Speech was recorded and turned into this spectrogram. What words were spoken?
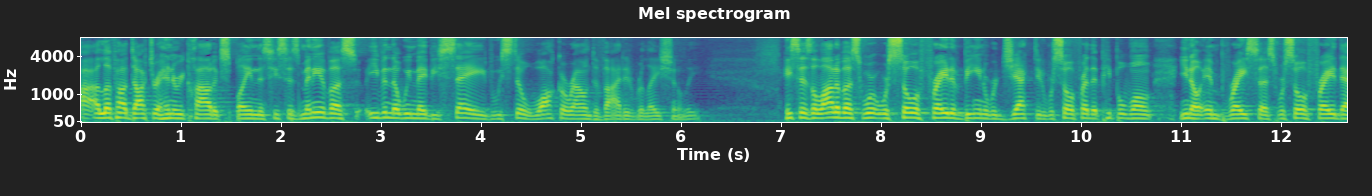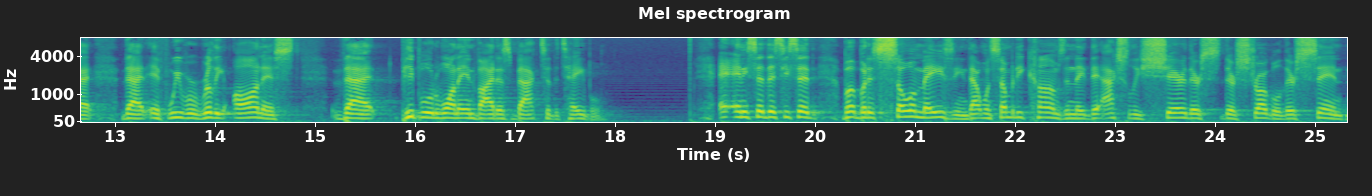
I love how Dr. Henry Cloud explained this. He says, Many of us, even though we may be saved, we still walk around divided relationally. He says a lot of us, we're, we're so afraid of being rejected. We're so afraid that people won't, you know, embrace us. We're so afraid that, that if we were really honest, that people would want to invite us back to the table. And, and he said this, he said, but, but it's so amazing that when somebody comes and they, they actually share their, their struggle, their sin,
